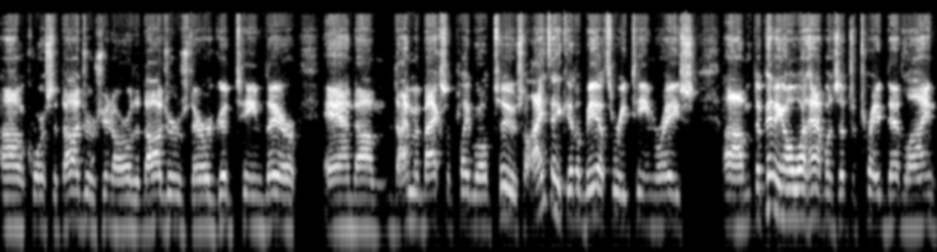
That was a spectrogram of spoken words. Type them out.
Uh, of course, the Dodgers, you know, are the Dodgers. They're a good team there. And um, Diamondbacks have played well too. So I think it'll be a three team race, um, depending on what happens at the trade deadline.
